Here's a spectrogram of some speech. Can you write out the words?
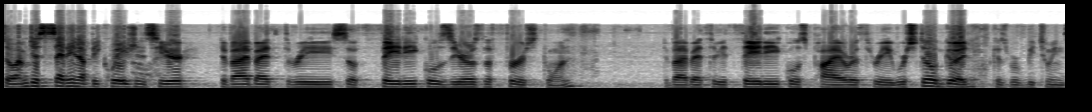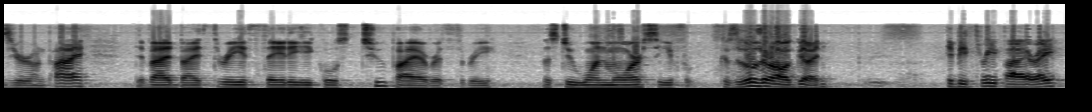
So I'm just setting up equations here. Divide by 3, so theta equals 0 is the first one. Divide by 3, theta equals pi over 3. We're still good because we're between 0 and pi. Divide by 3, theta equals 2 pi over 3. Let's do one more, see if, because those are all good. It'd be 3 pi, right?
